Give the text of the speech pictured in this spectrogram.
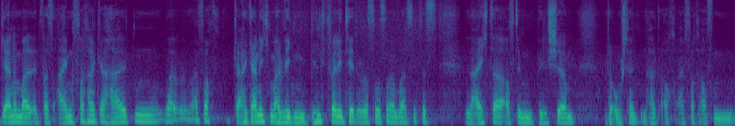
gerne mal etwas einfacher gehalten, einfach gar, gar nicht mal wegen Bildqualität oder so, sondern weil sich das leichter auf dem Bildschirm oder Umständen halt auch einfach auf dem,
